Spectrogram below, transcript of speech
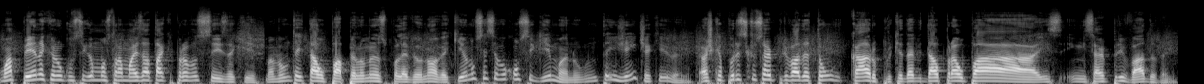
Uma pena que eu não consiga mostrar mais ataque pra vocês aqui. Mas vamos tentar upar pelo menos pro level 9 aqui. Eu não sei se eu vou conseguir, mano. Não tem gente aqui, velho. Eu acho que é por isso que o server privado é tão caro, porque deve dar pra upar em, em server privado, velho.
